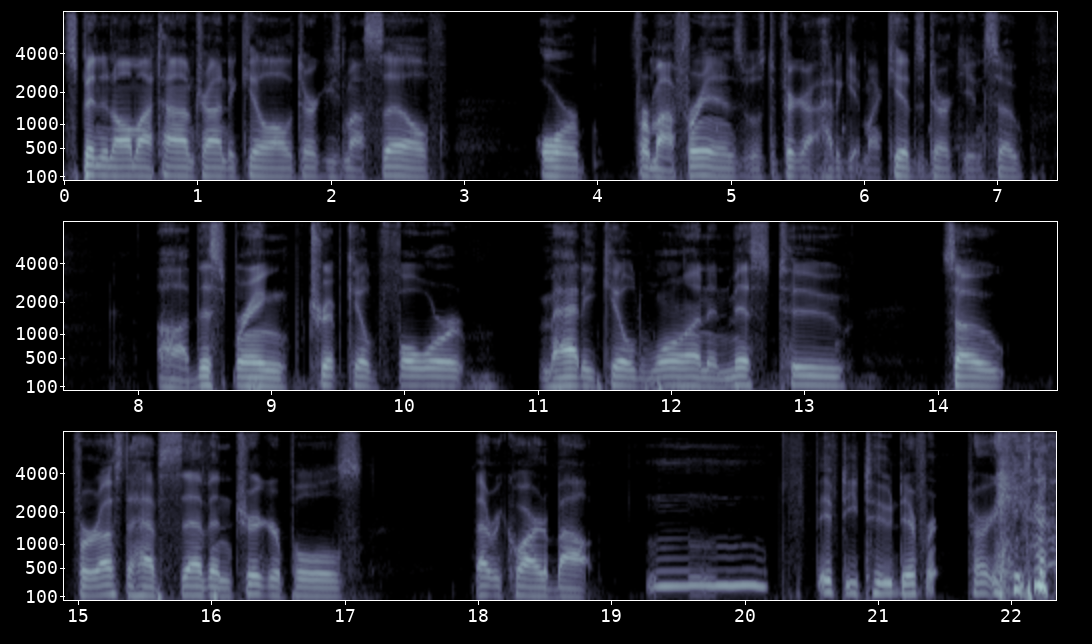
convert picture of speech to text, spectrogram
spending all my time trying to kill all the turkeys myself or for my friends was to figure out how to get my kids a turkey. And so uh, this spring, Trip killed four, Maddie killed one, and missed two. So for us to have seven trigger pulls, that required about mm, 52 different turkeys.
